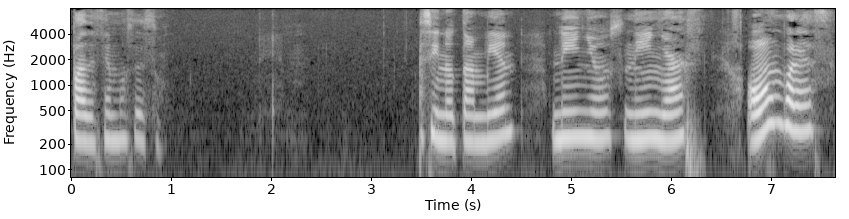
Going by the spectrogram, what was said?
padecemos eso sino también niños, niñas, hombres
